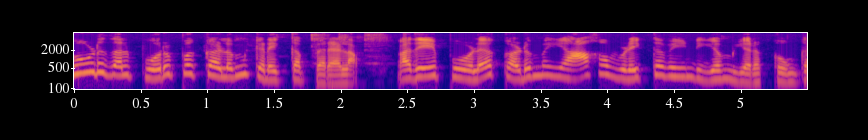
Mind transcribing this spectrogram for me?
கூடுதல் பொறுப்புகளும் கிடைக்க பெறலாம் அதே போல கடுமையாக உழைக்க வேண்டியும் இருக்குங்க.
